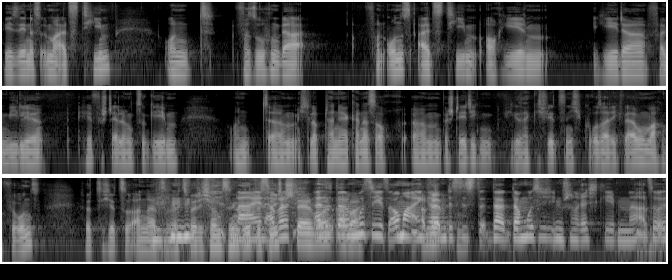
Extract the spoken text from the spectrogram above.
Wir sehen es immer als Team und versuchen da von uns als Team auch jedem, jeder Familie Hilfestellung zu geben. Und ähm, ich glaube, Tanja kann das auch ähm, bestätigen. Wie gesagt, ich will jetzt nicht großartig Werbung machen für uns, hört sich jetzt so an, als, als würde ich uns ein Nein, gutes aber, Licht stellen wollen. Also da muss ich jetzt auch mal eingreifen, das ist, da, da muss ich ihm schon recht geben. Ne? Also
